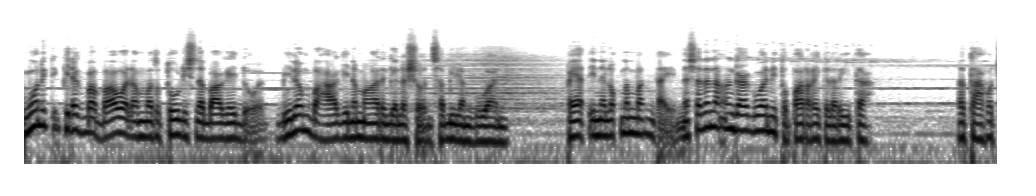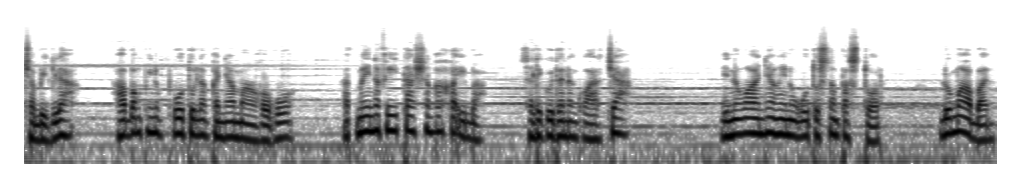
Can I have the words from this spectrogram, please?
Ngunit ipinagbabawal ang matutulis na bagay doon bilang bahagi ng mga regalasyon sa bilangguan. Kaya't inalok ng bantay na siya na lang ang gagawa nito para kay Clarita. Natakot siya bigla habang pinuputol ang kanyang mga kuko. at may nakita siyang kakaiba sa likodan ng gwardya. Ginawa niya ang inuutos ng pastor, lumaban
